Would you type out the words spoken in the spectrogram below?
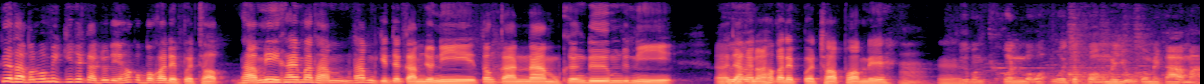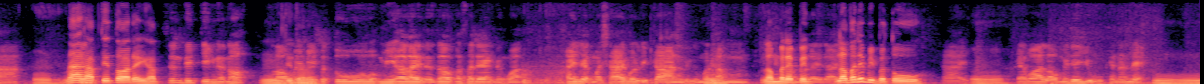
คือถ้ามันบ่มีกิจกรรมอยู่นี่เขาก็บ่ค่อยได้เปิดช็อปถ้ามีใครมาทำทำกิจกรรมอยู่นี่ต้องการน้ำเครื่องดื่มอยู่นี่ เอ่ออย่างน้อยๆเขาก็ได้เปิดช็อปพร้อมนี้อืมเออคือบางคนบอกว่าโอ้ยเจ้าของไม่อยู่ก็ไม่กล้ามา อืมมาครับติดต่อได้ครับ ซึ่งที่จริงเนี่ยเนาะอืมเราติดต่ไม่อมีประตูมีอะไรเนี่ยเราก็แสดงถึงว่าใครอยากมาใช้บริการหรือมาทำเราไม่ได้เป็นอะเราไม่ได้ปิดประตูใช่เออแค่ว่าเราไม่ได้อยู่แค่นั้นแหละ อืม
